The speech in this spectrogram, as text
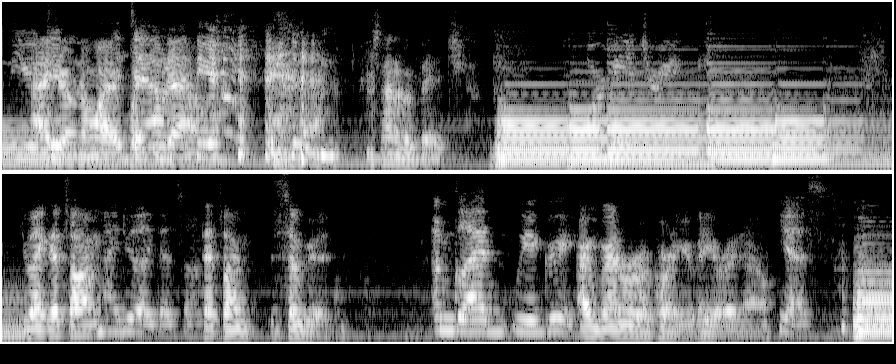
up. You I don't know why I the played the down. down. At the end. Son of a bitch. Pour me a drink. You like that song? I do like that song. That song is so good. I'm glad we agree. I'm glad we're recording a video right now. Yes.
